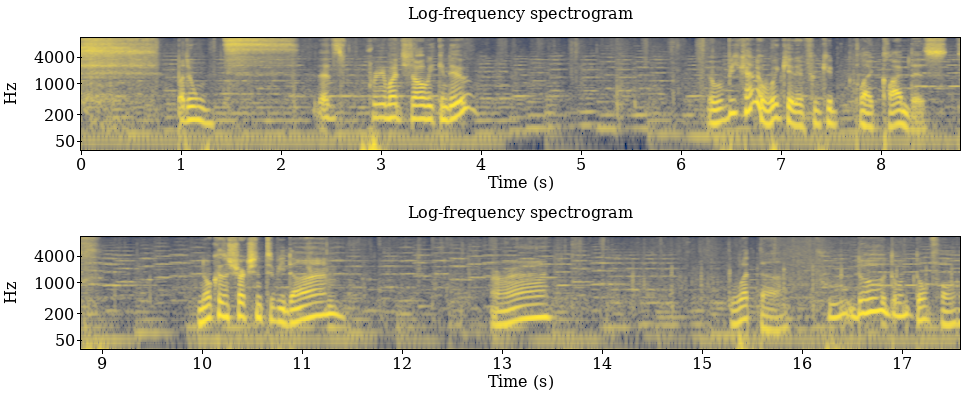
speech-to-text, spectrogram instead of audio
But that's pretty much all we can do. It would be kind of wicked if we could like climb this. no construction to be done. Alright. What the? No, don't don't fall.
